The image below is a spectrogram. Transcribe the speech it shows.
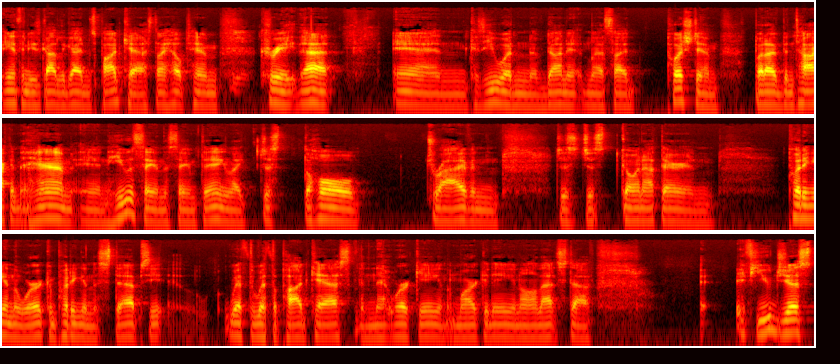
Anthony's Godly Guidance podcast. I helped him create that and because he wouldn't have done it unless I'd pushed him. But I've been talking to him, and he was saying the same thing, like just the whole drive and just just going out there and putting in the work and putting in the steps with with the podcast, the networking and the marketing and all that stuff. If you just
